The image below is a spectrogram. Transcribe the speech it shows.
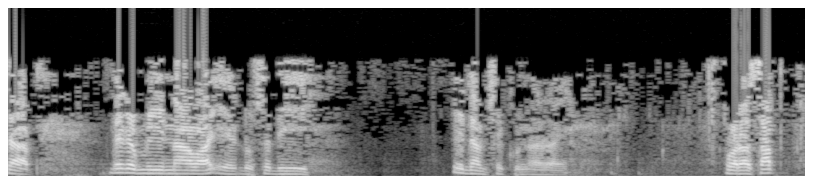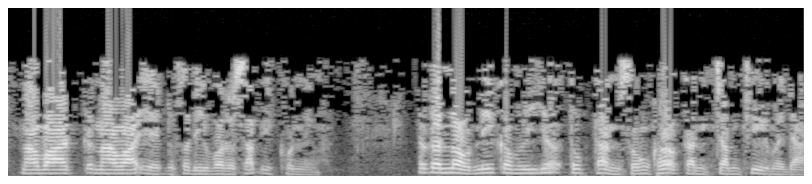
ทราบ แล้วก็มีนาวาเอกดุษฎี ที่นามสกุลอะไร วรทรัพย์ นาวานาวาเอกดุษฎีวรทรัพย์อีกคนหนึ่ง แล้วก็นอกนี้ก็มีเยอะทุกท่านสงเคราะห์กันจำชื่อไม่ได้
